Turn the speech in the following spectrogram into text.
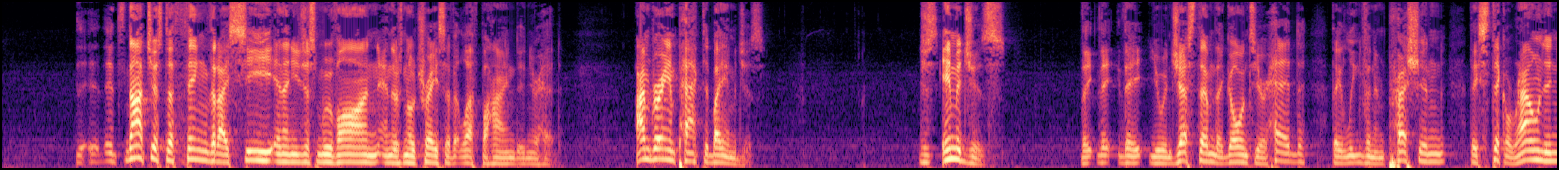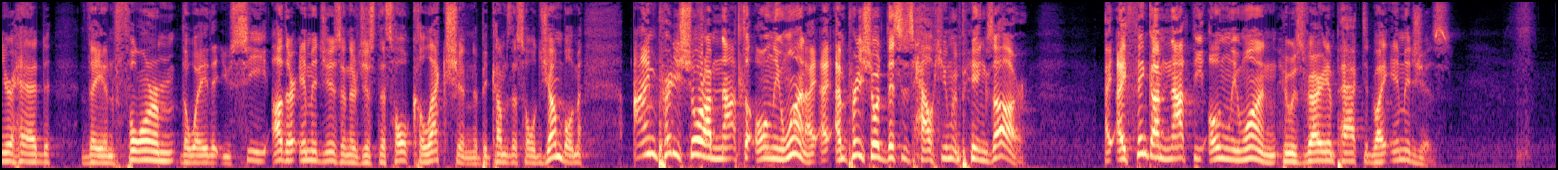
It's not just a thing that I see and then you just move on and there's no trace of it left behind in your head. I'm very impacted by images. Just images. They, they, they, you ingest them, they go into your head, they leave an impression, they stick around in your head, they inform the way that you see other images, and there's just this whole collection. It becomes this whole jumble. I'm pretty sure I'm not the only one. I, am pretty sure this is how human beings are. I, I think I'm not the only one who is very impacted by images.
